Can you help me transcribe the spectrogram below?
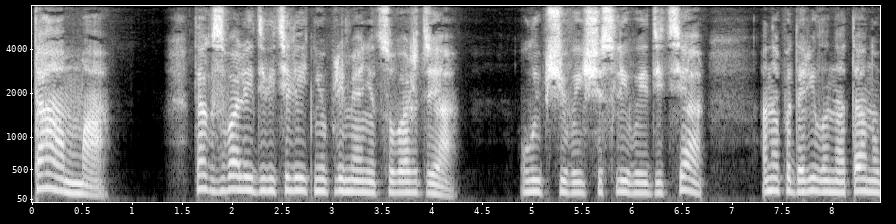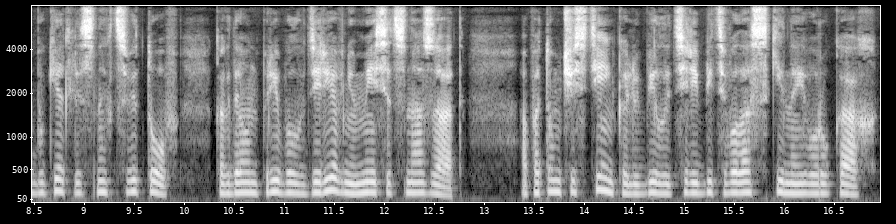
Тамма!» Так звали девятилетнюю племянницу вождя. Улыбчивое и счастливое дитя, она подарила Натану букет лесных цветов, когда он прибыл в деревню месяц назад, а потом частенько любила теребить волоски на его руках.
